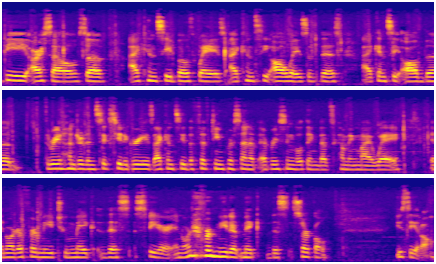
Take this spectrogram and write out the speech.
be ourselves of I can see both ways. I can see all ways of this. I can see all the 360 degrees. I can see the 15% of every single thing that's coming my way in order for me to make this sphere, in order for me to make this circle. You see it all.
